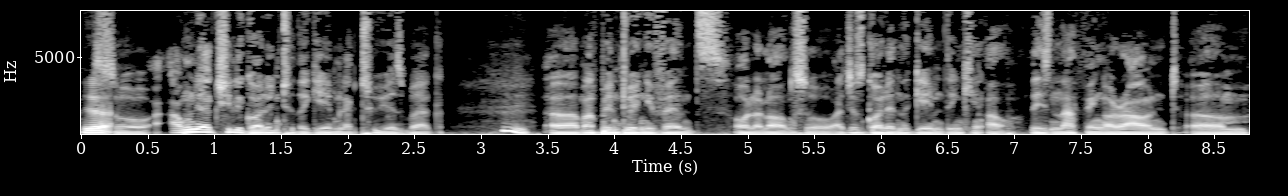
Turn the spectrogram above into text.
Yeah. So I only actually got into the game like two years back. Um, I've been doing events all along, so I just got in the game thinking, oh, there's nothing around um,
